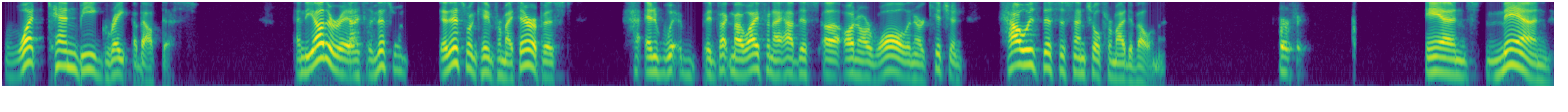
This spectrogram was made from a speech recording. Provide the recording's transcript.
what can be great about this? And the other is, and this one, and this one came from my therapist, and w- in fact, my wife and I have this uh, on our wall in our kitchen. How is this essential for my development? Perfect. And man,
